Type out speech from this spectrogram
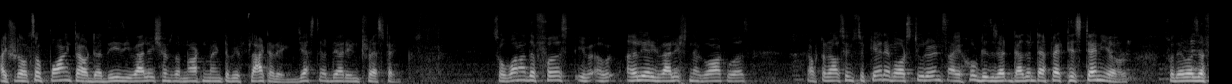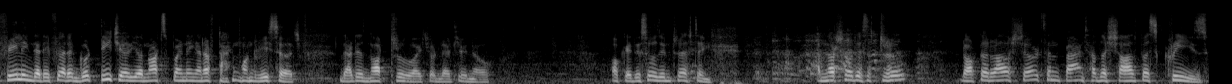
I should also point out that these evaluations are not meant to be flattering, just that they're interesting. So one of the first ev uh, earlier evaluation I got was, Dr. Rao seems to care about students. I hope this doesn't affect his tenure. So there was a feeling that if you're a good teacher, you're not spending enough time on research. That is not true, I should let you know. Okay, this was interesting. I'm not sure this is true. Dr. Rao's shirts and pants have the sharpest crease.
